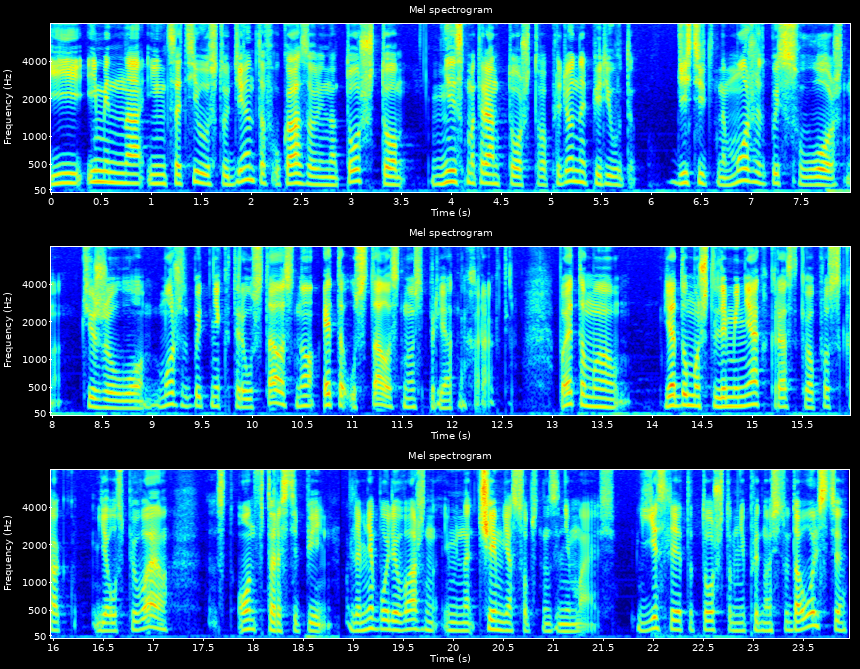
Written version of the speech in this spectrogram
И именно инициативы студентов указывали на то, что несмотря на то, что в определенный период действительно может быть сложно, тяжело, может быть некоторая усталость, но эта усталость носит приятный характер. Поэтому я думаю, что для меня как раз-таки вопрос, как я успеваю, он второстепень. Для меня более важно именно, чем я, собственно, занимаюсь. Если это то, что мне приносит удовольствие,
